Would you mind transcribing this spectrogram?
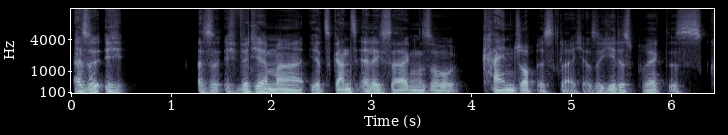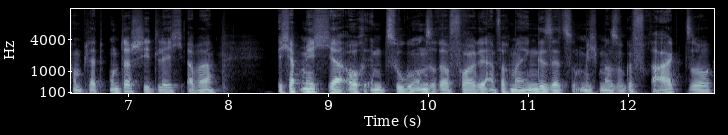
Also ich, also ich würde ja mal jetzt ganz ehrlich sagen, so kein Job ist gleich. Also jedes Projekt ist komplett unterschiedlich, aber ich habe mich ja auch im Zuge unserer Folge einfach mal hingesetzt und mich mal so gefragt, so,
